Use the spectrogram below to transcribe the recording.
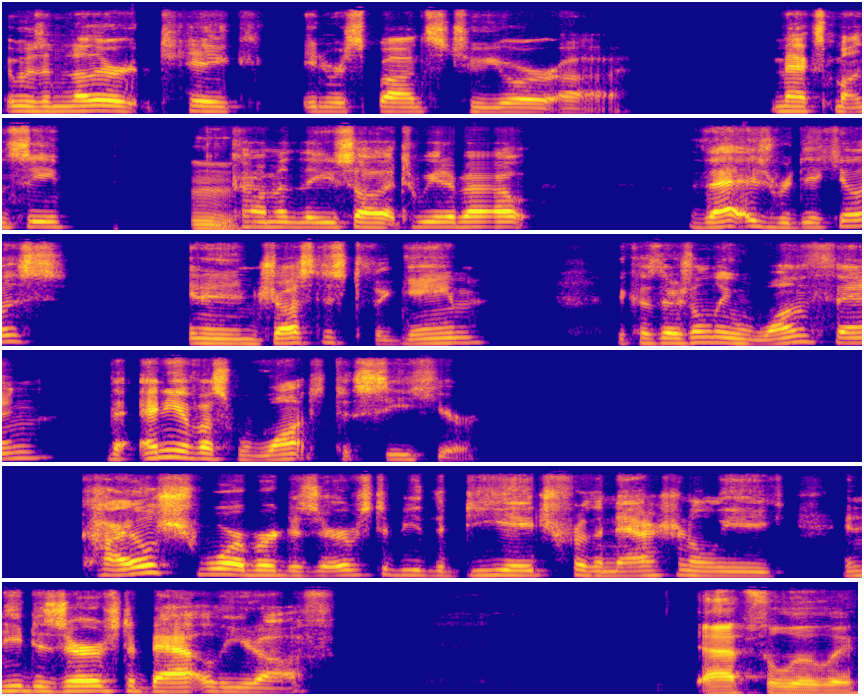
it was another take in response to your uh Max Muncy Mm. comment that you saw that tweet about. That is ridiculous and an injustice to the game because there's only one thing that any of us want to see here. Kyle Schwarber deserves to be the DH for the National League and he deserves to bat leadoff. absolutely.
